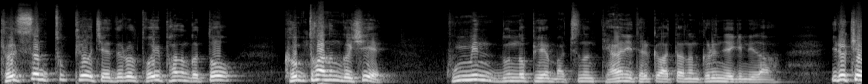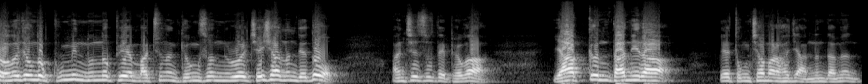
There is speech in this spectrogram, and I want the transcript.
결선 투표 제도를 도입하는 것도 검토하는 것이 국민 눈높이에 맞추는 대안이 될 것 같다는 그런 얘기입니다. 이렇게 어느 정도 국민 눈높이에 맞추는 경선 룰을 제시하는데도 안철수 대표가 야권 단일화에 동참을 하지 않는다면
